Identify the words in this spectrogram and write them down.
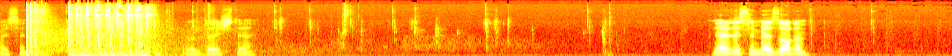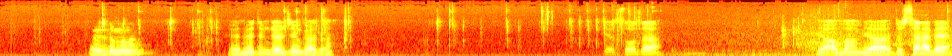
Ay seni. Öldü işte. Neredesin be zalim? Öldün mü lan? Ölmedim de öleceğim galiba. Gidiyor solda. Ya Allah'ım ya dursana be.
